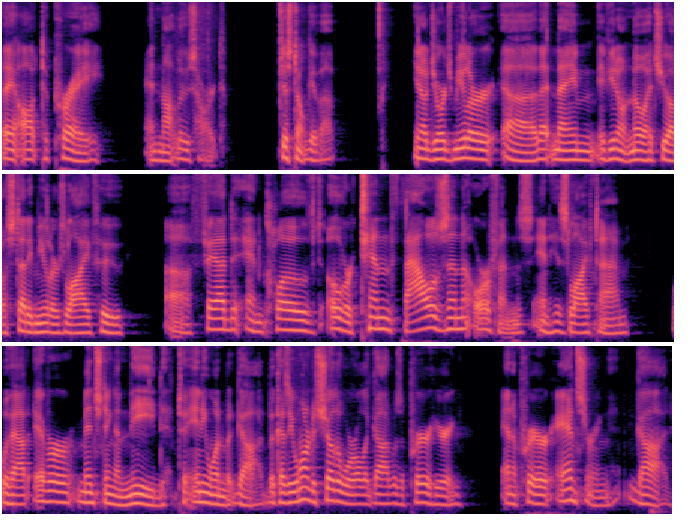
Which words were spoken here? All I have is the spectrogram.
they ought to pray and not lose heart. Just don't give up. You know, George Mueller, uh, that name, if you don't know it, you ought to study Mueller's life, who uh, fed and clothed over 10,000 orphans in his lifetime without ever mentioning a need to anyone but God, because he wanted to show the world that God was a prayer hearing and a prayer answering God.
